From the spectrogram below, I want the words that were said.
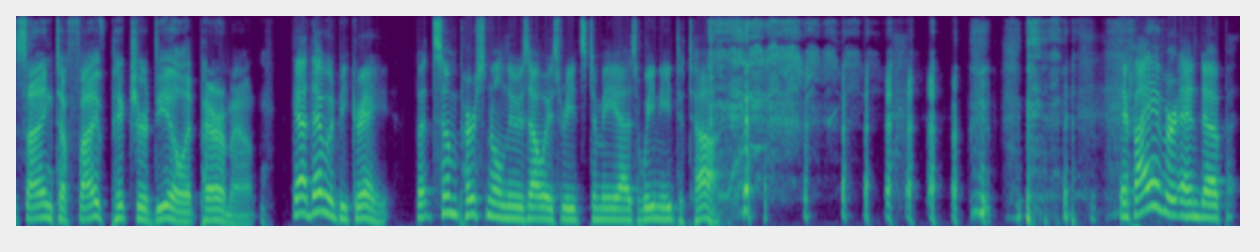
signed to five picture deal at Paramount. God, that would be great. But some personal news always reads to me as we need to talk. if I ever end up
